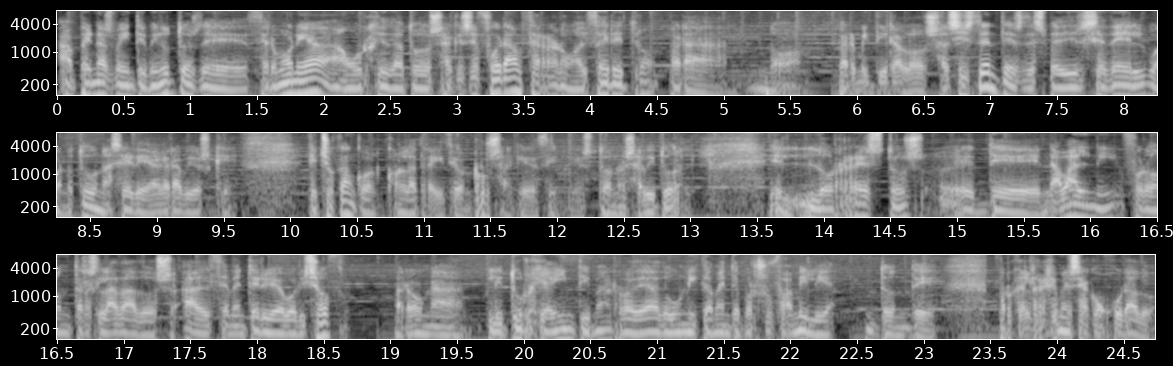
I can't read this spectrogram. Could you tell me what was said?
Apenas 20 minutos de ceremonia han urgido a todos a que se fueran, cerraron el féretro para no permitir a los asistentes despedirse de él, bueno, toda una serie de agravios que, que chocan con, con, la tradición rusa, quiero decir, que esto no es habitual. El, los restos eh, de Navalny fueron trasladados al cementerio de Borisov, para una liturgia íntima rodeado únicamente por su familia, donde, porque el régimen se ha conjurado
